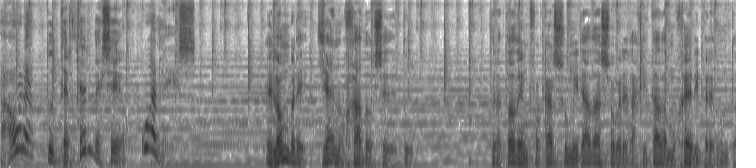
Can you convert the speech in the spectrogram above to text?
Ahora tu tercer deseo, ¿cuál es? El hombre, ya enojado, se detuvo. Trató de enfocar su mirada sobre la agitada mujer y preguntó.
